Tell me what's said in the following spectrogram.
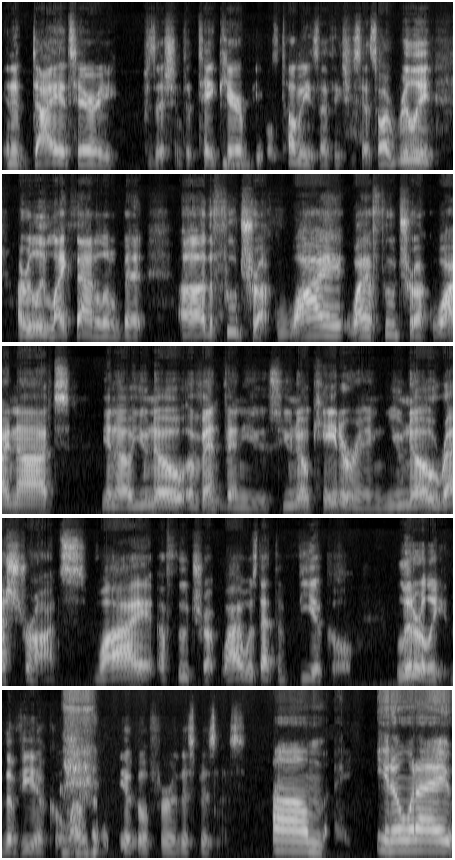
in a dietary position to take care of mm-hmm. people's tummies i think she said. So i really i really like that a little bit. Uh, the food truck. Why why a food truck? Why not you know you know event venues you know catering you know restaurants. Why a food truck? Why was that the vehicle? Literally the vehicle. Why was that the vehicle for this business? Um you know, when I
